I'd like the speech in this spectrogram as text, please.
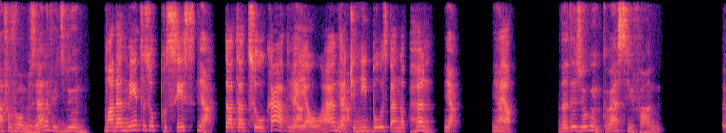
even voor mezelf iets doen. Maar dan weten ze ook precies Ja, dat dat zo gaat bij jou. Hè? Dat je niet boos bent op hun. ja, ja. Dat is ook een kwestie van eh,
